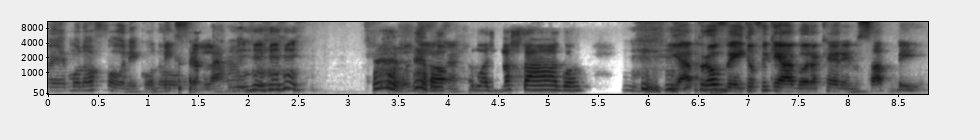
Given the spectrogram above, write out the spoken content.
é, monofônico. um no- pixelado. Pode gastar água. E aproveita, eu fiquei agora querendo saber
